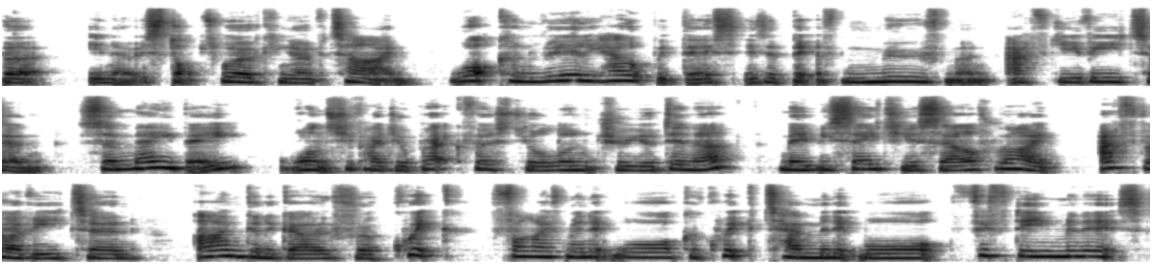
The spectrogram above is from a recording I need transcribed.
but you know, it stops working over time. What can really help with this is a bit of movement after you've eaten. So maybe once you've had your breakfast, your lunch, or your dinner, maybe say to yourself, right, after I've eaten, I'm going to go for a quick five minute walk, a quick 10 minute walk, 15 minutes,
